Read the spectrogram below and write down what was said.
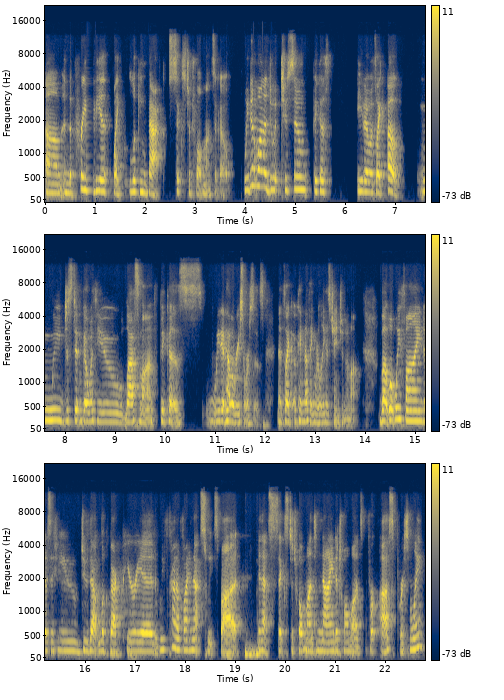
um, in the previous, like looking back six to 12 months ago. We didn't want to do it too soon because, you know, it's like, oh, we just didn't go with you last month because we didn't have the resources. And it's like, okay, nothing really has changed in a month. But what we find is if you do that look back period, we've kind of find that sweet spot in that six to 12 months, nine to 12 months for us personally.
